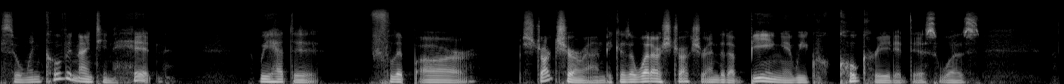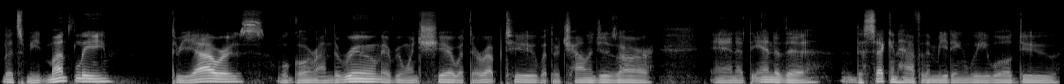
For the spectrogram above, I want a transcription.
so when COVID 19 hit, we had to flip our structure around because of what our structure ended up being. And we co created this was let's meet monthly, three hours. We'll go around the room, everyone share what they're up to, what their challenges are. And at the end of the, the second half of the meeting, we will do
